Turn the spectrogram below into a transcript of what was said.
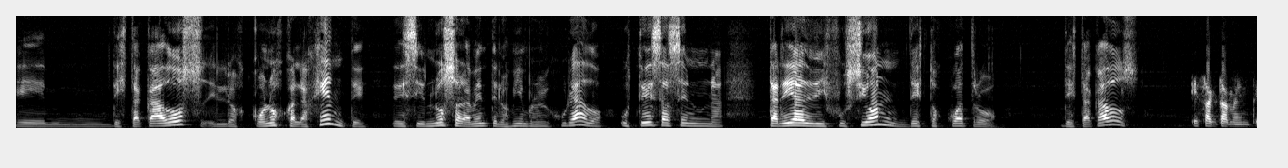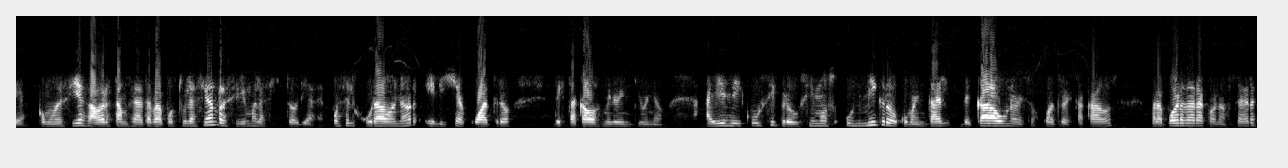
eh, destacados los conozca la gente, es decir, no solamente los miembros del jurado. Ustedes hacen una tarea de difusión de estos cuatro destacados. Exactamente. Como decías, ahora estamos en la etapa de postulación, recibimos las historias. Después el jurado honor elige a cuatro destacados 2021. Ahí desde ICUSI producimos un micro documental de cada uno de esos cuatro destacados para poder dar a conocer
